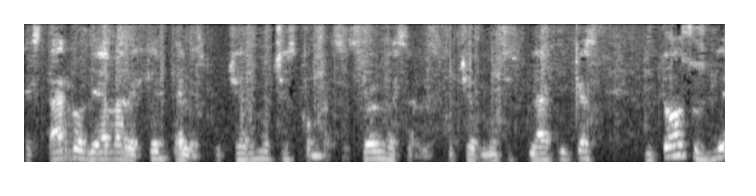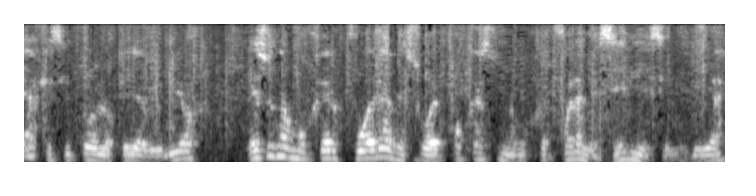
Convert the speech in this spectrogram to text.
estar rodeada de gente, al escuchar muchas conversaciones, al escuchar muchas pláticas y todos sus viajes y todo lo que ella vivió. Es una mujer fuera de su época, es una mujer fuera de serie, se diría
